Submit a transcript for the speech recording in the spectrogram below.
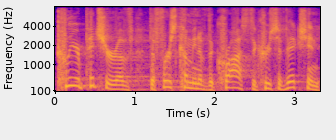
clear picture of the first coming of the cross, the crucifixion,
